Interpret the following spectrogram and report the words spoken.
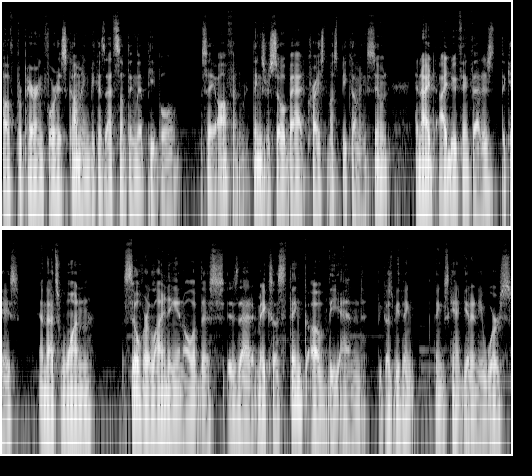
of preparing for his coming, because that's something that people say often. Things are so bad, Christ must be coming soon. And I, I do think that is the case. And that's one silver lining in all of this is that it makes us think of the end because we think things can't get any worse.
